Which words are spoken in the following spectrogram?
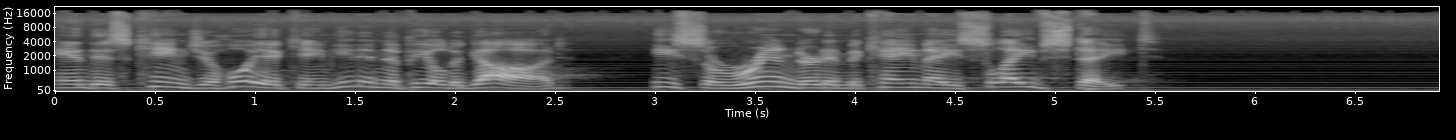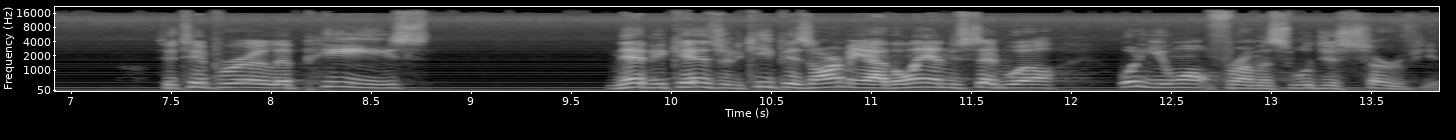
and this king Jehoiakim, he didn't appeal to God. He surrendered and became a slave state to temporarily appease Nebuchadnezzar to keep his army out of the land. He said, Well, what do you want from us? We'll just serve you.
